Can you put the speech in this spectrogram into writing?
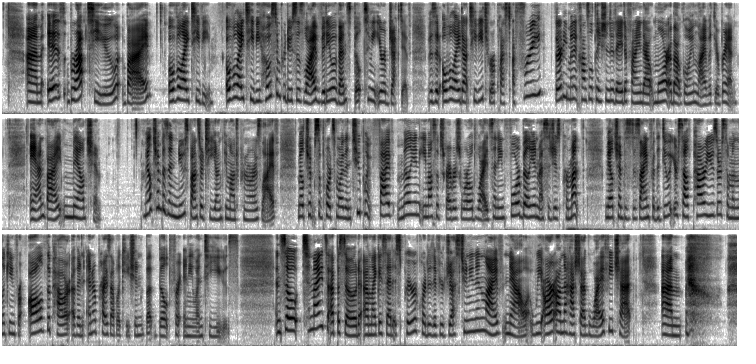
um, is brought to you by Ovalite TV. Ovalite TV hosts and produces live video events built to meet your objective. Visit ovalite.tv to request a free 30 minute consultation today to find out more about going live with your brand. And by MailChimp. MailChimp is a new sponsor to Young Female Entrepreneurs Live. MailChimp supports more than 2.5 million email subscribers worldwide, sending 4 billion messages per month. MailChimp is designed for the do it yourself power user, someone looking for all of the power of an enterprise application, but built for anyone to use. And so tonight's episode, um, like I said, is pre recorded. If you're just tuning in live now, we are on the hashtag YFE chat. Um,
